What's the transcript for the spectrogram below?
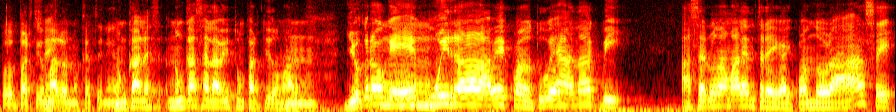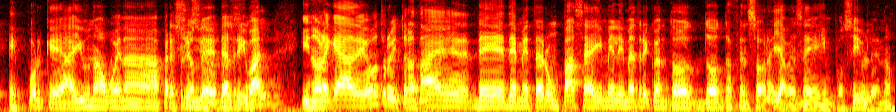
Pero partido Sí. malo nunca ha tenido. Nunca, les- nunca se le ha visto un partido malo. Mm. Yo creo que es muy rara la vez cuando tú ves a Nagby hacer una mala entrega y cuando la hace es porque hay una buena presión, de- Presión, del sí, rival sí. y no le queda de otro y trata de, de- de meter un pase ahí milimétrico en todos dos defensores y a veces es imposible, ¿no?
